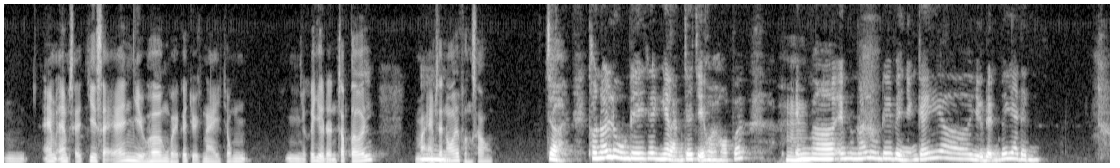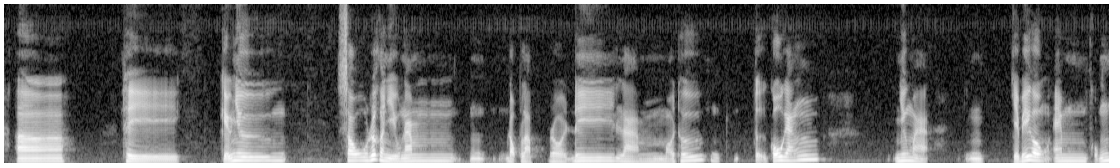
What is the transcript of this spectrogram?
Ừm, em em sẽ chia sẻ nhiều hơn về cái chuyện này trong những cái dự định sắp tới mà em sẽ Ừm. nói ở phần sau. Trời! Thôi nói luôn đi, nghe nghe làm cho chị hồi hộp á. Em, ơ, em nói luôn đi về những cái, ơ, dự định với gia đình. Ờ, thì, kiểu như, sau rất là nhiều năm, độc lập rồi đi làm mọi thứ, tự cố gắng, nhưng mà, ừm, chị biết hông? Em cũng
